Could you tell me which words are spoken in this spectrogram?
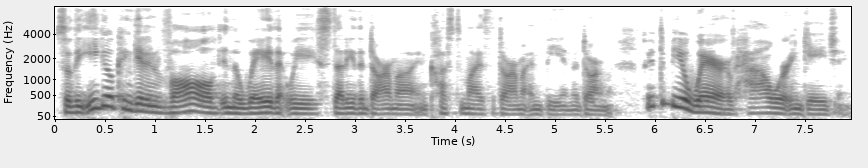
So the ego can get involved in the way that we study the Dharma and customize the Dharma and be in the Dharma. So we have to be aware of how we're engaging.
